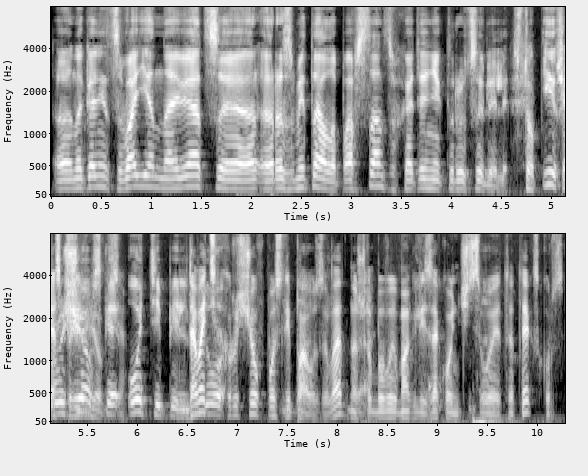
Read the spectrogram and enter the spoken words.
э, наконец, военная авиация разметала повстанцев, хотя некоторые уцелели. Стоп, и сейчас хрущевская прервемся. оттепель. Давайте до... Хрущев после паузы, ладно, да. чтобы вы могли закончить свой этот экскурс.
